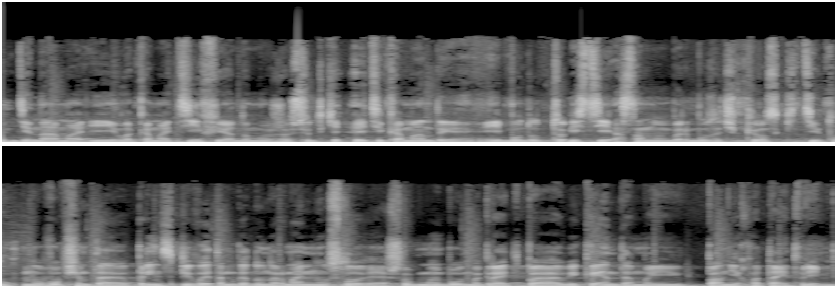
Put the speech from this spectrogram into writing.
Динамо и Локомотив. Я думаю, что все-таки эти команды и будут вести основную борьбу за чемпионский титул. Ну, в общем-то, в принципе, в этом году нормальные условия, чтобы мы будем играть по уикендам и вполне хватает времени.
